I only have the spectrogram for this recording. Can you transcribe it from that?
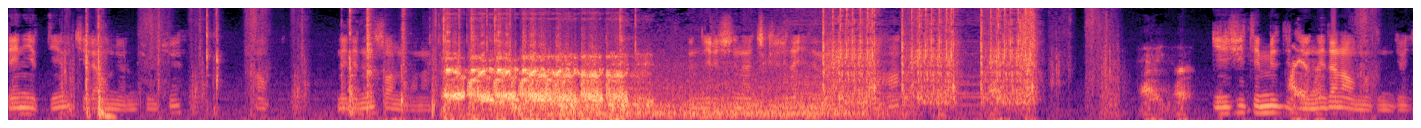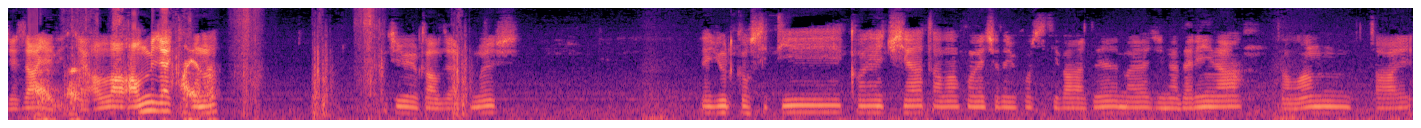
deneyip diye içeri almıyorum çünkü. Al. Nedenini sorma bana. Ön girişine çıkışına izin ver. Aha. Girişi temiz diyor. Neden almadın diyor. Ceza yedik ya. Allah almayacaktık bunu. İki gün kalacakmış. E, Yurko City, Koleçya, tamam Koleçya'da Yurko City vardı. Mercina Darina, tamam. Tarih,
